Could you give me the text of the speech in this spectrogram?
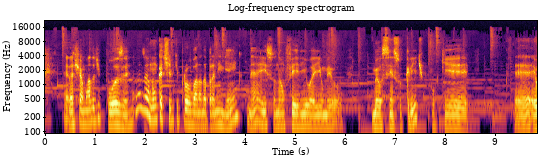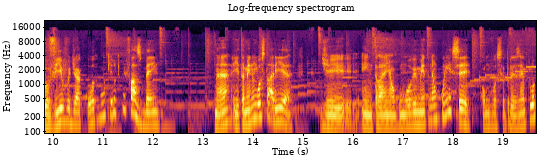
era chamado de poser. Mas eu nunca tive que provar nada para ninguém, né? Isso não feriu aí o meu, o meu senso crítico, porque é, eu vivo de acordo com aquilo que me faz bem, né? E também não gostaria de entrar em algum movimento e não conhecer, como você, por exemplo,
